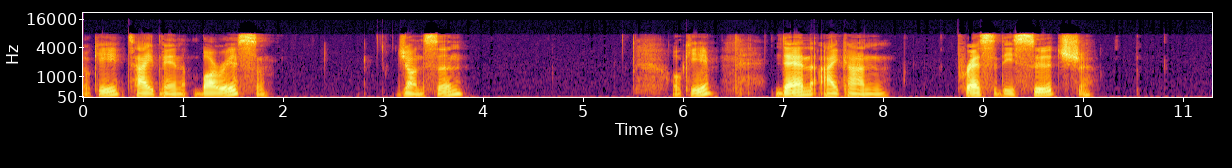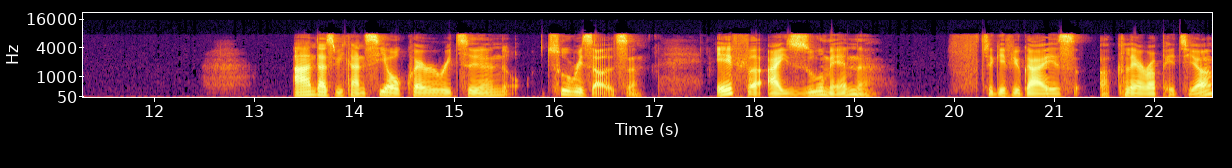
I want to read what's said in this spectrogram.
okay, type in Boris Johnson, okay, then I can press the search and as we can see our query returned two results. If I zoom in to give you guys a clearer picture,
